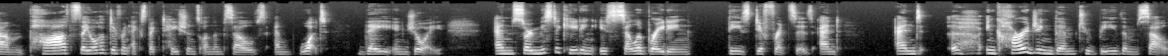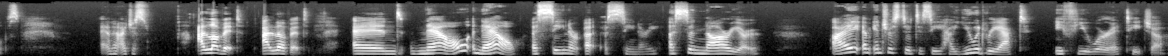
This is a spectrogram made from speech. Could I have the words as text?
um, paths, they all have different expectations on themselves and what they enjoy. And so Mr. Keating is celebrating these differences and and uh, encouraging them to be themselves. And I just I love it. I love it. And now, now, a scenery, a, a scenery, a scenario. I am interested to see how you would react if you were a teacher.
